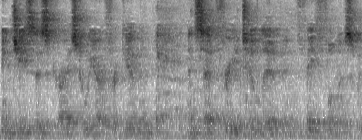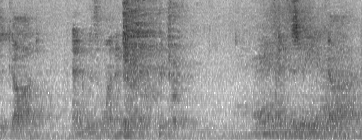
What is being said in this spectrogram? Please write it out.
In Jesus Christ we are forgiven and set free to live in faithfulness with God and with one another. Thanks be to God.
